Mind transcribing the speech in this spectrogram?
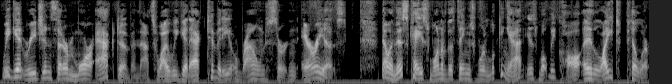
we get regions that are more active. And that's why we get activity around certain areas. Now in this case, one of the things we're looking at is what we call a light pillar.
